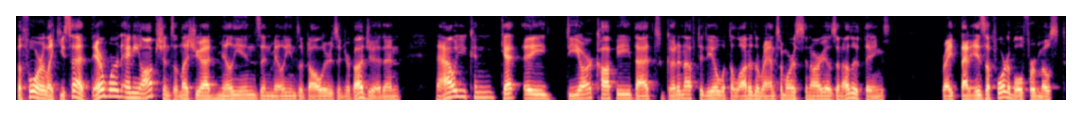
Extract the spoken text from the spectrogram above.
Before, like you said, there weren't any options unless you had millions and millions of dollars in your budget. And now you can get a DR copy that's good enough to deal with a lot of the ransomware scenarios and other things, right? That is affordable for most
